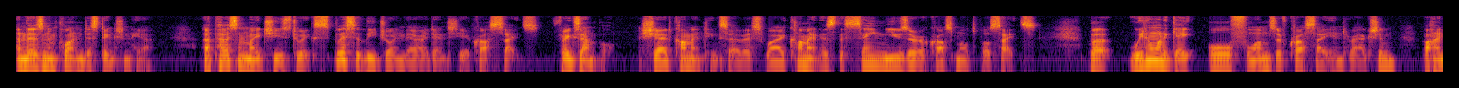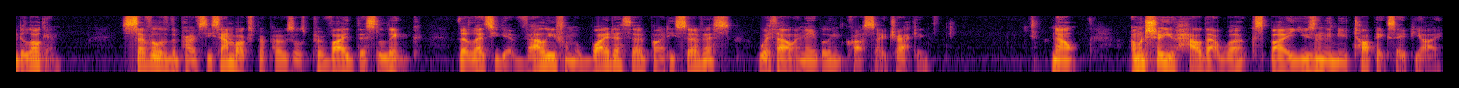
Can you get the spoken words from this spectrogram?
And there's an important distinction here. A person might choose to explicitly join their identity across sites. For example, shared commenting service where I comment as the same user across multiple sites. But we don't want to gate all forms of cross-site interaction behind a login. Several of the Privacy Sandbox proposals provide this link that lets you get value from a wider third-party service without enabling cross-site tracking. Now, I want to show you how that works by using the new Topics API,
